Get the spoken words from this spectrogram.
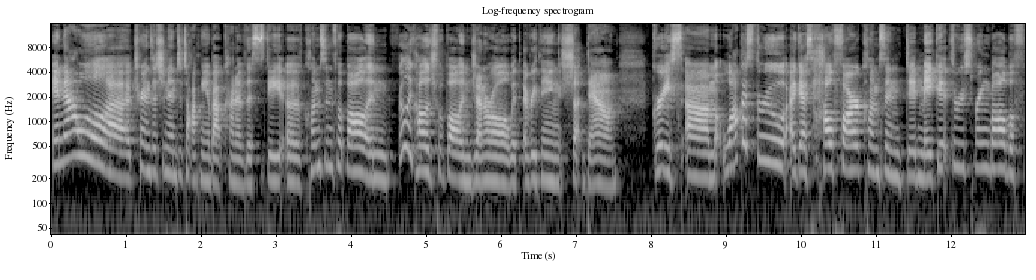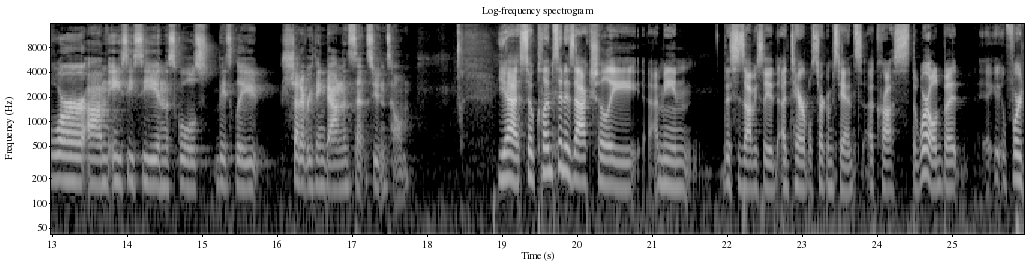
And now we'll uh, transition into talking about kind of the state of Clemson football and really college football in general with everything shut down. Grace, um, walk us through, I guess, how far Clemson did make it through spring ball before um, the ACC and the schools basically shut everything down and sent students home. Yeah, so Clemson is actually, I mean, this is obviously a, a terrible circumstance across the world, but if we're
